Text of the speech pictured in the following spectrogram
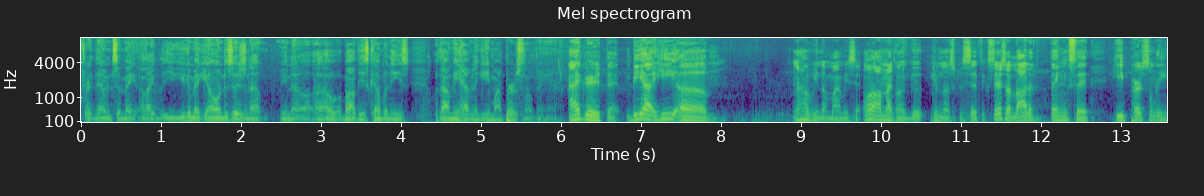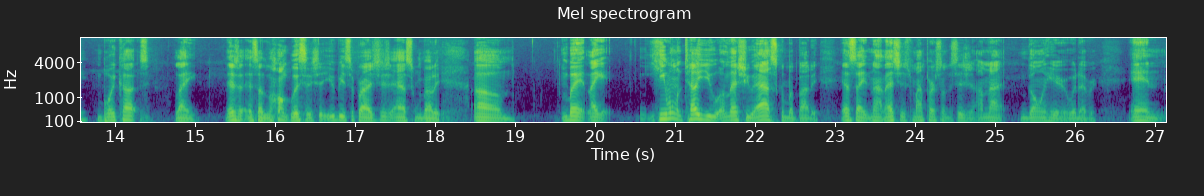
for them to make like you, you can make your own decision up, you know, uh, about these companies without me having to give my personal opinion. I agree with that. Bi he um I hope you don't mind me saying. Well, I'm not going to give no specifics. There's a lot of things that he personally boycotts. Like there's a it's a long list of shit. You'd be surprised. Just ask him about it. Um, but like he won't tell you unless you ask him about it. It's like, nah, that's just my personal decision. I'm not going here or whatever. And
